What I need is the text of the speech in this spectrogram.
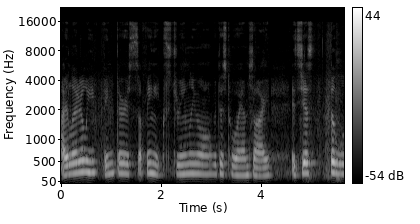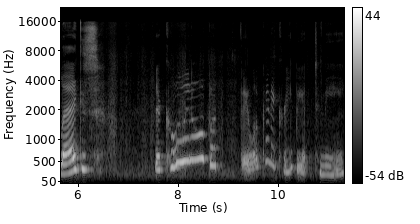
I literally think there's something extremely wrong with this toy. I'm sorry. It's just the legs. They're cool and all, but they look kind of creepy to me.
